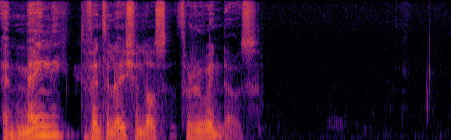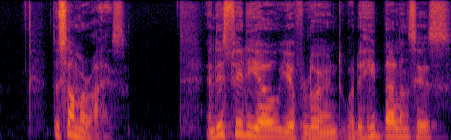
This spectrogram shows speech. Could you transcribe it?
and mainly the ventilation loss through the windows. To summarize, in this video you have learned what a heat balance is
